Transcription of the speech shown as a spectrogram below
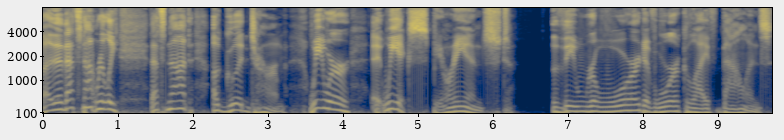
uh, that's not really that's not a good term. We were we experienced the reward of work life balance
